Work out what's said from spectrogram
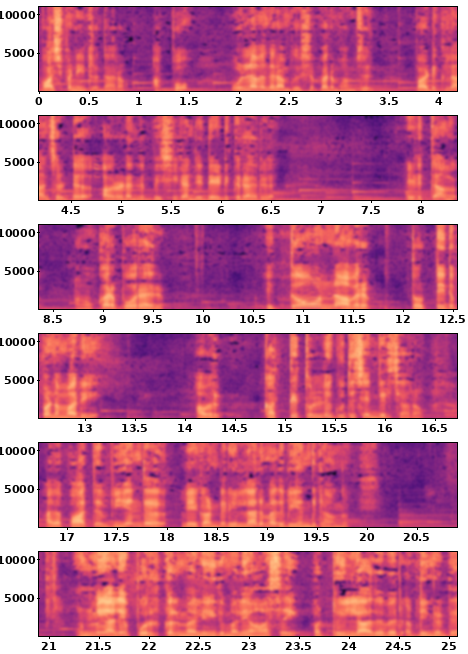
வாட்ச் பண்ணிட்டு இருந்தாராம். அப்போது உள்ளே வந்த ராமகிருஷ்ண பரமஹம்சர் படுக்கலான்னு சொல்லிட்டு அவரோட அந்த பெட்ஷீட் அந்த இதை எடுக்கிறாரு. எடுத்து அங்கே அங்கே உட்கார போகிறாரு ஏதோ ஒன்று அவரை தொட்டு இது பண்ண மாதிரி அவர் கத்தி துள்ளி குதிச்சு எந்திரிச்சாராம். அதை பார்த்து வியந்த வேகாண்டர் எல்லாருமே அதை வியந்துட்டாங்க. உண்மையாலே பொருட்கள் மேலே இது மேலே ஆசை பற்று இல்லாதவர் அப்படிங்கிறத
